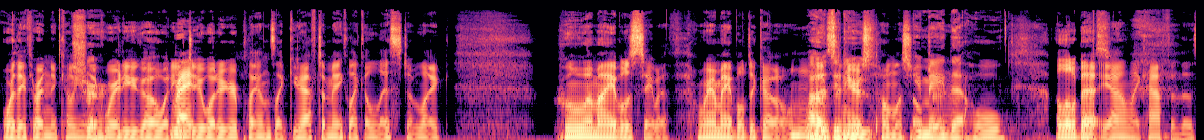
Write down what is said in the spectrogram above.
or they threaten to kill you? Sure. Like, where do you go? What do Right. you do? What are your plans? Like, you have to make like a list of like who am I able to stay with? Where am I able to go? Mm-hmm. Wow, is the did nearest you- homeless shelter? You made that whole. a little bit, yeah, like half of the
